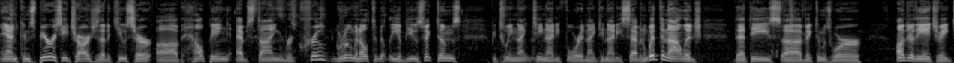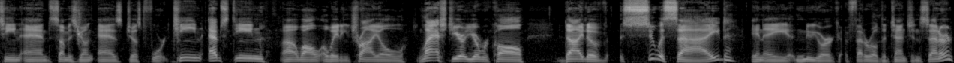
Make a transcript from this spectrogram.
and conspiracy charges that accuse her of helping Epstein recruit, groom, and ultimately abuse victims between 1994 and 1997, with the knowledge that these uh, victims were under the age of 18 and some as young as just 14. Epstein, uh, while awaiting trial last year, you'll recall, died of suicide in a New York federal detention center.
